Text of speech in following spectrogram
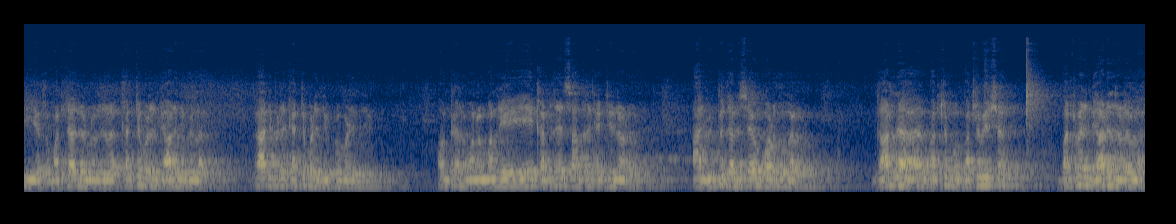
ఈ యొక్క మట్లాదం కట్టబడింది గాడిద పిల్ల గాడి పిల్ల కట్టబడి దిప్పబడింది పంపారు మనం మళ్ళీ ఏ కట్టలే సాధన కట్టినాడో ఆ విప్పి తన సేవ పడుకోగలరు గాడిద బట్ట బట్ట వేశారు. బట్ట మీద గాడిద నడవల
